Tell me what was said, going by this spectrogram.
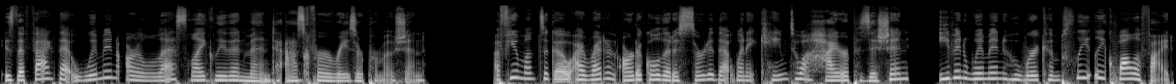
is the fact that women are less likely than men to ask for a raise or promotion. A few months ago, I read an article that asserted that when it came to a higher position, even women who were completely qualified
